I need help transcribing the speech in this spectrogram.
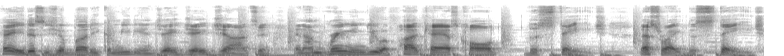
Hey, this is your buddy, comedian JJ Johnson, and I'm bringing you a podcast called The Stage. That's right, The Stage,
